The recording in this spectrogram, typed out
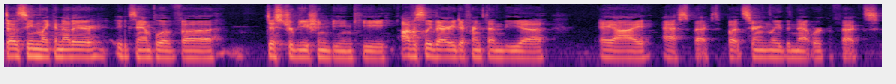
it does seem like another example of uh, distribution being key. Obviously, very different than the uh, AI aspect, but certainly the network effects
